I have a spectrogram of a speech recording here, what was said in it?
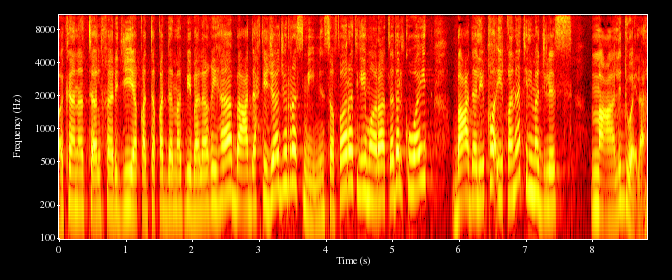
وكانت الخارجية قد تقدمت ببلاغها بعد احتجاج رسمي من سفارة الإمارات لدى الكويت بعد لقاء قناة المجلس مع الدويلة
